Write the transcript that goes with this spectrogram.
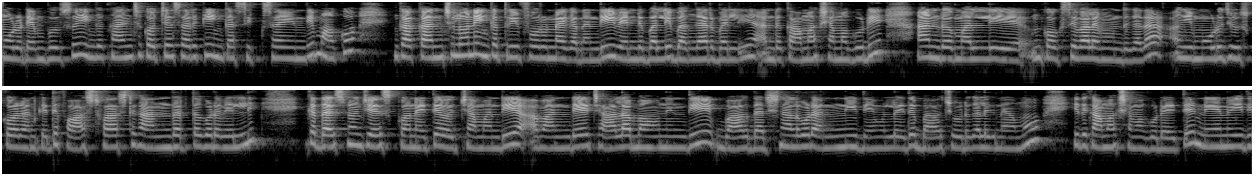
మూడు టెంపుల్స్. ఇంకా కంచికి వచ్చేసరికి ఇంకా సిక్స్ అయింది మాకు. ఇంకా కంచిలోనే ఇంకా త్రీ ఫోర్ ఉన్నాయి కదండి. వెండిబల్లి బంగారుబల్లి అండ్ కామాక్షమ్మ గుడి అండ్ మళ్ళీ ఇంకొక శివాలయం ఉంది కదా. ఈ మూడు చూసుకోవడానికి అయితే ఫాస్ట్ ఫాస్ట్గా అందరితో కూడా వెళ్ళి ఇంకా దర్శనం చేసుకొని అయితే వచ్చామండి. ఆ వన్ డే చాలా బాగుంది. బాగా దర్శనాలు కూడా అన్ని దేవుళ్ళు అయితే బాగా చూడ చూడగలిగినాము. ఇది కామాక్షమ్మ గుడి అయితే. నేను ఇది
